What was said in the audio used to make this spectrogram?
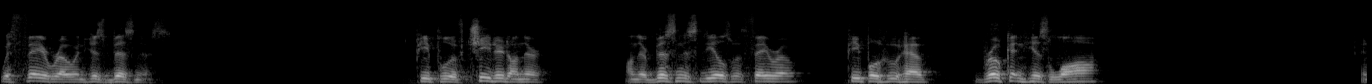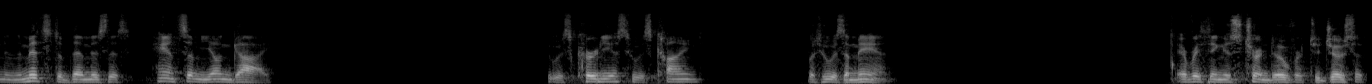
with Pharaoh and his business. People who have cheated on their, on their business deals with Pharaoh, people who have broken his law. And in the midst of them is this handsome young guy who is courteous, who is kind, but who is a man. Everything is turned over to Joseph.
